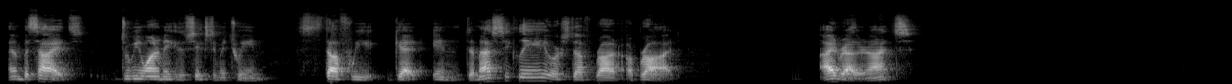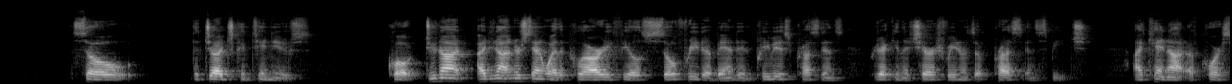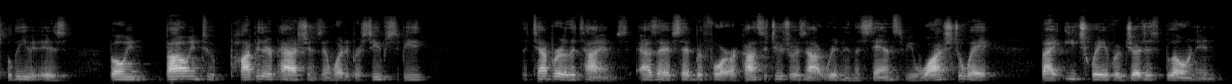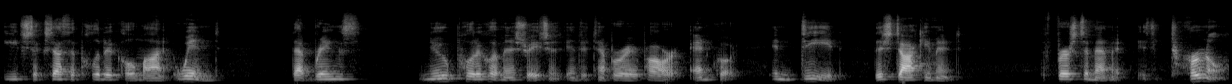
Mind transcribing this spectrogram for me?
And besides, do we want to make a distinction between stuff we get in domestically or stuff brought abroad? I'd rather not. So the judge continues, quote, do not, I do not understand why the plurality feels so free to abandon previous precedents protecting the cherished freedoms of press and speech. I cannot, of course, believe it is bowing, bowing to popular passions and what it perceives to be the temper of the times. As I have said before, our Constitution was not written in the sands to be washed away by each wave of judges blown in each successive political wind that brings new political administrations into temporary power. End quote. Indeed, this document, the First Amendment, is eternal.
